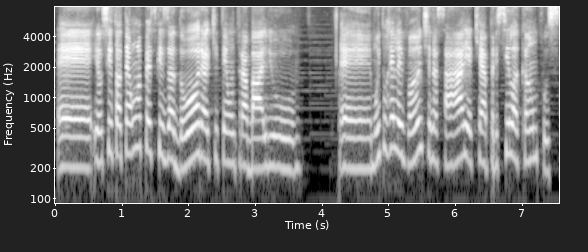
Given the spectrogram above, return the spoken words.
É, eu cito até uma pesquisadora que tem um trabalho é, muito relevante nessa área, que é a Priscila Campos.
